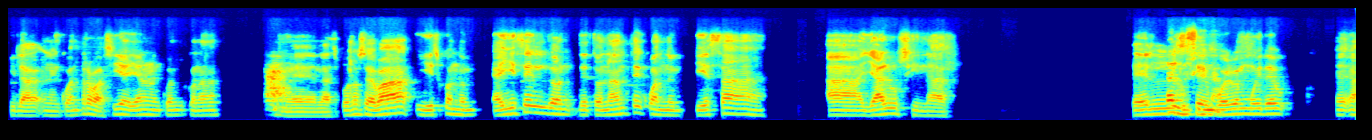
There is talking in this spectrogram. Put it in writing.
y la, encuentra vacía, ya no la encuentra con nada. Eh, la esposa se va y es cuando, ahí es el detonante cuando empieza a ya alucinar. Él se vuelve muy de, eh,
